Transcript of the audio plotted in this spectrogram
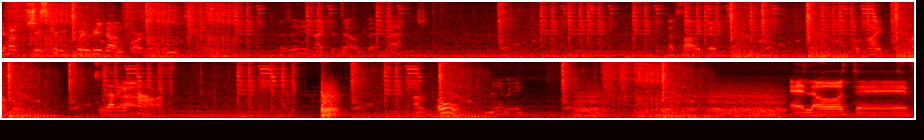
Nope, she's completely done for. There's only like a little bit left. That's not a good thing. Of like rubble. Does that have any Uh, power? Oh, Oh, maybe. Hello, Dave.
